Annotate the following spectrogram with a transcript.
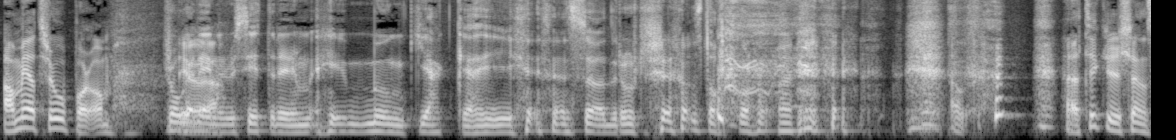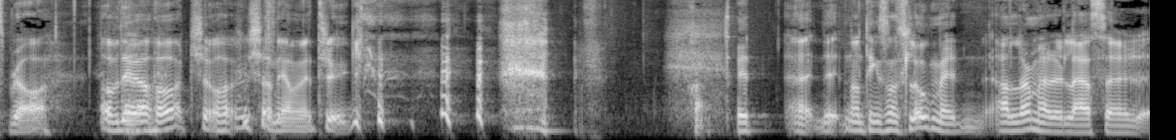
Ja, men jag tror på dem. Fråga dig när du sitter i munkjacka i en söderort av Stockholm. ja, jag tycker det känns bra. Av det jag har hört så känner jag mig trygg. Skönt. Eh, någonting som slog mig, alla de här du läser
